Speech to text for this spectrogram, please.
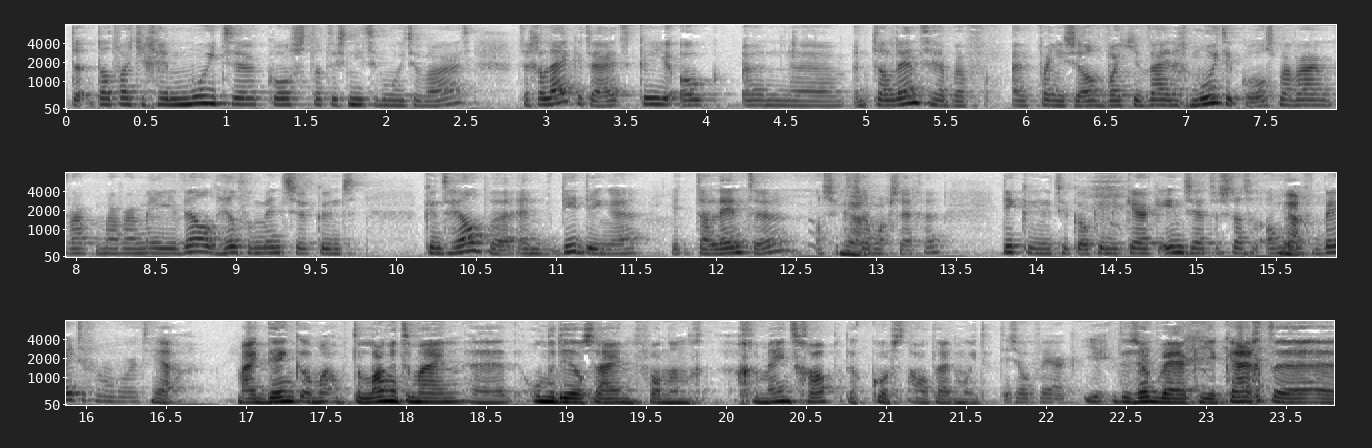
d- dat wat je geen moeite kost, dat is niet de moeite waard. Tegelijkertijd kun je ook een, eh, een talent hebben eh, van jezelf wat je weinig moeite kost, maar, waar, waar- maar waarmee je wel heel veel mensen kunt, kunt helpen. En die dingen, je talenten, als ik het zo mag zeggen, die kun je natuurlijk ook in de kerk inzetten, zodat het allemaal Ja. beter van wordt. Ja, Maar ik denk om op de lange termijn uh, onderdeel zijn van een gemeenschap, dat kost altijd moeite. Het is ook werk. Je, het is ook werken. Je krijgt, uh,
